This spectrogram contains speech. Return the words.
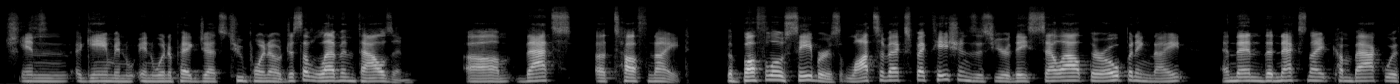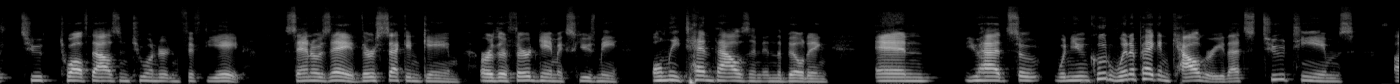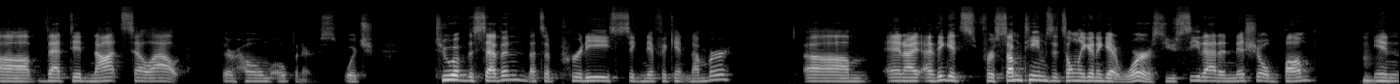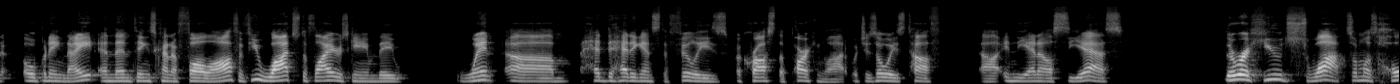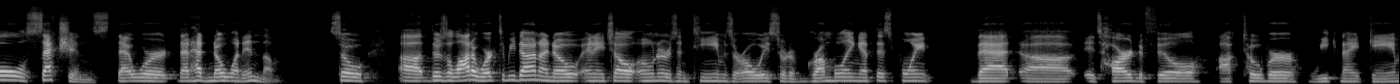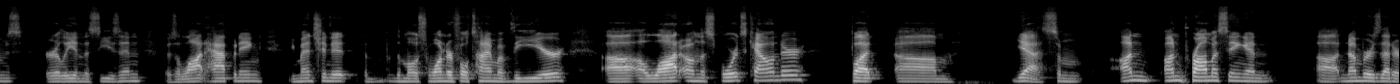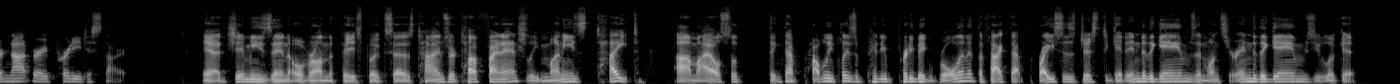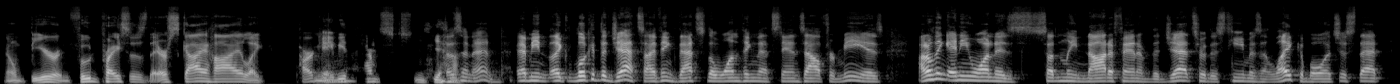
Jeez. in a game in, in Winnipeg Jets 2.0, just 11,000. Um, that's a tough night. The Buffalo Sabres, lots of expectations this year. They sell out their opening night and then the next night come back with two, 12,258. San Jose, their second game or their third game, excuse me, only 10,000 in the building. And you had, so when you include Winnipeg and Calgary, that's two teams uh, that did not sell out their home openers, which two of the seven, that's a pretty significant number. Um, and I, I think it's for some teams, it's only going to get worse. You see that initial bump mm-hmm. in opening night, and then things kind of fall off. If you watch the Flyers game, they went um, head to head against the Phillies across the parking lot, which is always tough uh, in the NLCS. There were huge swaths, almost whole sections that were that had no one in them. So uh, there's a lot of work to be done. I know NHL owners and teams are always sort of grumbling at this point that uh, it's hard to fill October weeknight games early in the season. There's a lot happening. You mentioned it, the, the most wonderful time of the year. Uh, a lot on the sports calendar, but um, yeah, some un, unpromising and uh, numbers that are not very pretty to start. Yeah, Jimmy's in over on the Facebook says times are tough financially, money's tight. Um, I also think that probably plays a pretty pretty big role in it. The fact that prices just to get into the games, and once you're into the games, you look at you know beer and food prices, they're sky high. Like parking maybe yeah. doesn't end. I mean, like look at the Jets. I think that's the one thing that stands out for me is I don't think anyone is suddenly not a fan of the Jets or this team isn't likable. It's just that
